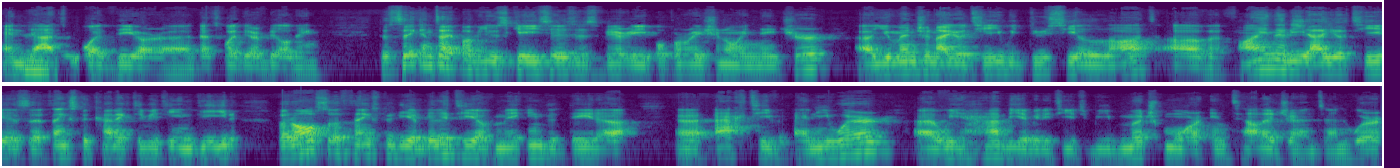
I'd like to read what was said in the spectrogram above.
and mm-hmm. that's what they are. Uh, that's what they are building. The second type of use cases is very operational in nature. Uh, you mentioned IoT. We do see a lot of uh, finally IoT is uh, thanks to connectivity indeed, but also thanks to the ability of making the data uh, active anywhere. Uh, we have the ability to be much more intelligent, and we're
